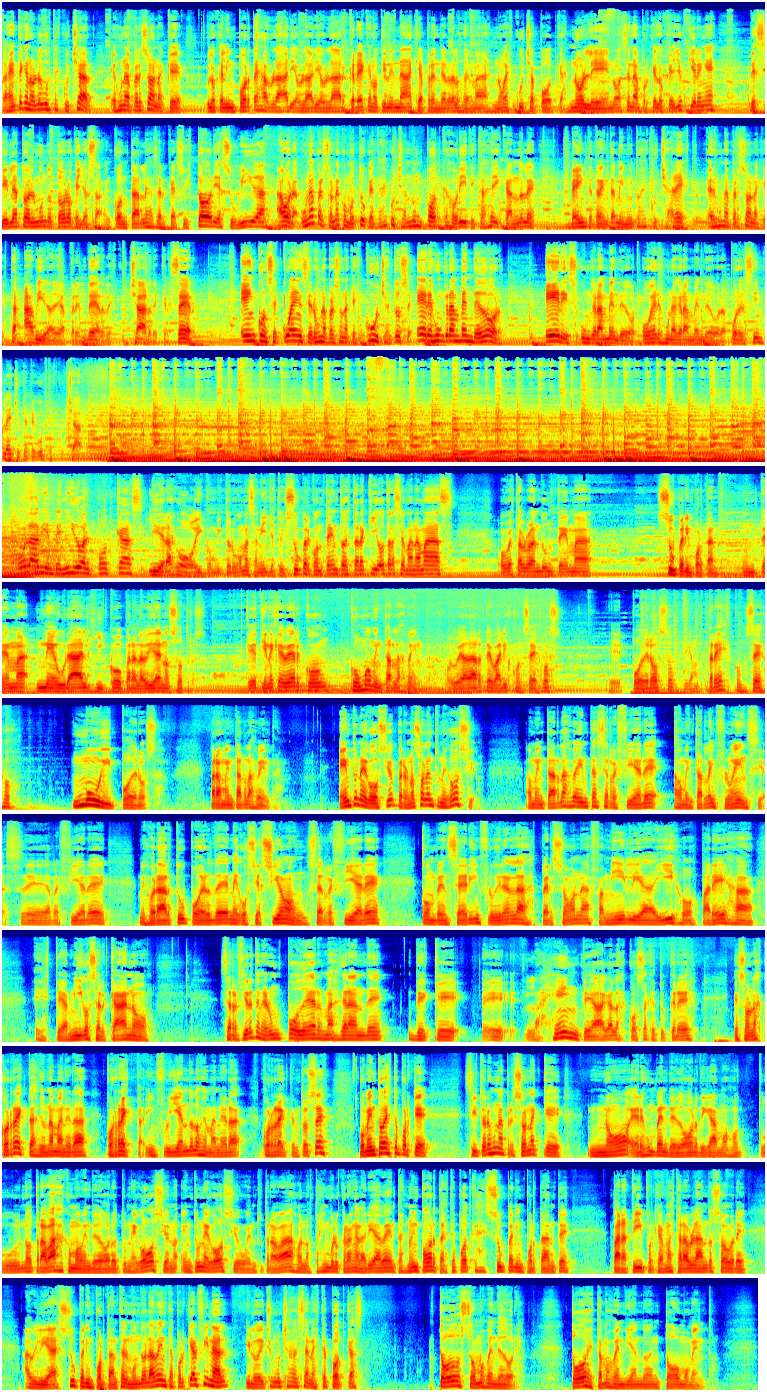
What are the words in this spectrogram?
La gente que no le gusta escuchar es una persona que lo que le importa es hablar y hablar y hablar, cree que no tiene nada que aprender de los demás, no escucha podcast, no lee, no hace nada, porque lo que ellos quieren es decirle a todo el mundo todo lo que ellos saben, contarles acerca de su historia, su vida. Ahora, una persona como tú que estás escuchando un podcast ahorita y estás dedicándole 20, 30 minutos a escuchar esto, eres una persona que está ávida de aprender, de escuchar, de crecer. En consecuencia, eres una persona que escucha, entonces eres un gran vendedor eres un gran vendedor o eres una gran vendedora por el simple hecho que te gusta escuchar. Hola, bienvenido al podcast Liderazgo Hoy con Víctor Hugo Manzanilla. Estoy súper contento de estar aquí otra semana más. Hoy voy a estar hablando de un tema súper importante, un tema neurálgico para la vida de nosotros, que tiene que ver con cómo aumentar las ventas. Hoy voy a darte varios consejos eh, poderosos, digamos tres consejos muy poderosos para aumentar las ventas. En tu negocio, pero no solo en tu negocio. Aumentar las ventas se refiere a aumentar la influencia, se refiere mejorar tu poder de negociación, se refiere convencer e influir en las personas, familia, hijos, pareja, este, amigos cercanos. Se refiere a tener un poder más grande de que eh, la gente haga las cosas que tú crees que son las correctas de una manera correcta, influyéndolos de manera correcta. Entonces, comento esto porque si tú eres una persona que no eres un vendedor, digamos, o tú no trabajas como vendedor, o tu negocio, en tu negocio o en tu trabajo no estás involucrado en el área de ventas, no importa, este podcast es súper importante para ti porque vamos a estar hablando sobre habilidades súper importantes del mundo de la venta, porque al final, y lo he dicho muchas veces en este podcast, todos somos vendedores, todos estamos vendiendo en todo momento.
